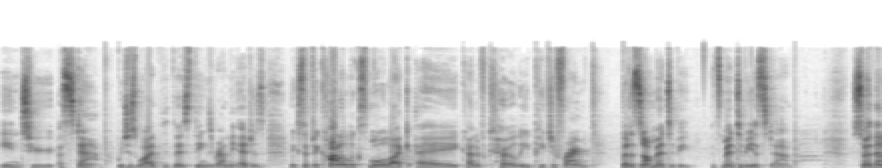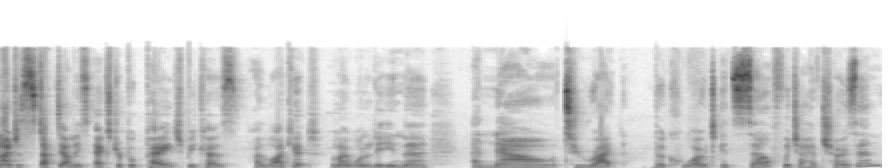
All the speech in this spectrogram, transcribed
into a stamp, which is why I did those things around the edges, except it kind of looks more like a kind of curly picture frame, but it's not meant to be. It's meant to be a stamp. So then I just stuck down this extra book page because I like it and I wanted it in there. And now to write the quote itself, which I have chosen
